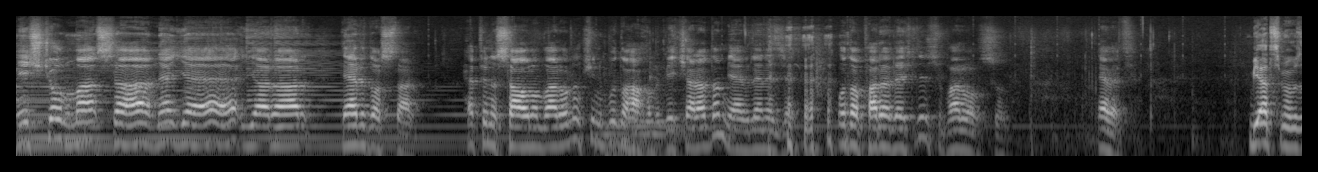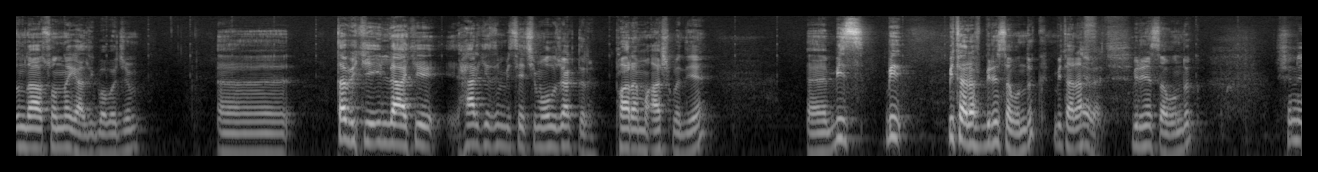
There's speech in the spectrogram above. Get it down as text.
Meşk olmazsa neye yarar? Değerli dostlar Hepiniz sağ olun var olun. Şimdi bu da haklı. Bekar adam ya evlenecek. O da para bekler ki para olsun. Evet. Bir atışmamızın daha sonuna geldik babacığım. Ee, tabii ki illaki herkesin bir seçimi olacaktır. Para mı aşk mı diye. Ee, biz bir bir taraf birini savunduk. Bir taraf Evet. birini savunduk. Şimdi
